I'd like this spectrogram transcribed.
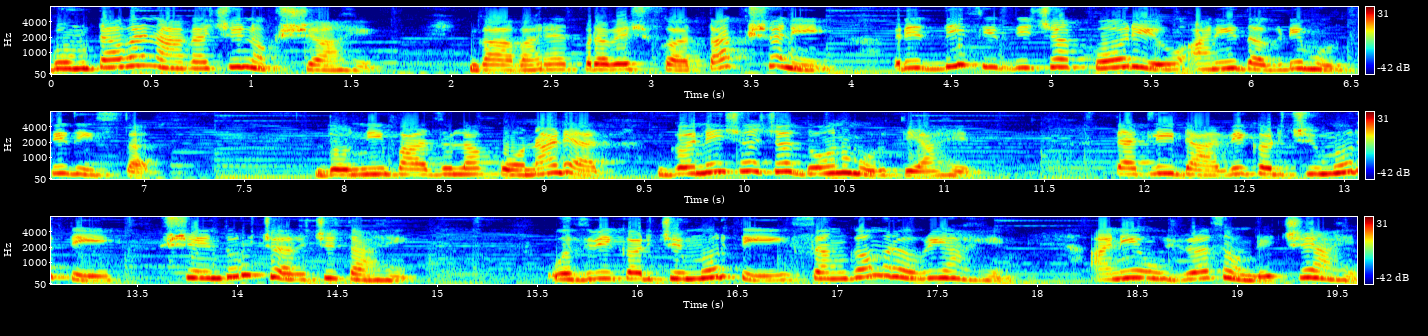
गुमटावर नागाची नक्षी आहे. गाभाऱ्यात प्रवेश करता क्षणी रिद्धी सिद्धीच्या कोरीव आणि दगडी मूर्ती दिसतात. दोन्ही बाजूला कोनाड्यात गणेशाच्या दोन मूर्ती आहेत. त्यातली डावीकडची मूर्ती शेंदूर चर्चित आहे. उजवीकडची मूर्ती संगमरवरी आहे आणि उजव्या सोंडेची आहे.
